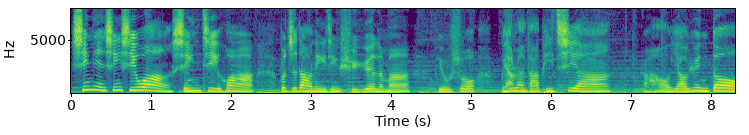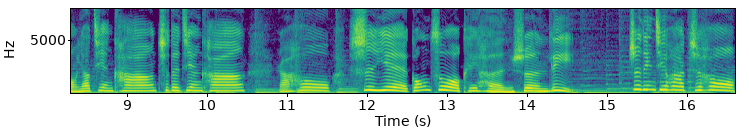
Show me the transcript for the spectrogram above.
新年新希望，新计划，不知道你已经许愿了吗？比如说，不要乱发脾气啊，然后要运动，要健康，吃得健康。然后事业工作可以很顺利，制定计划之后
